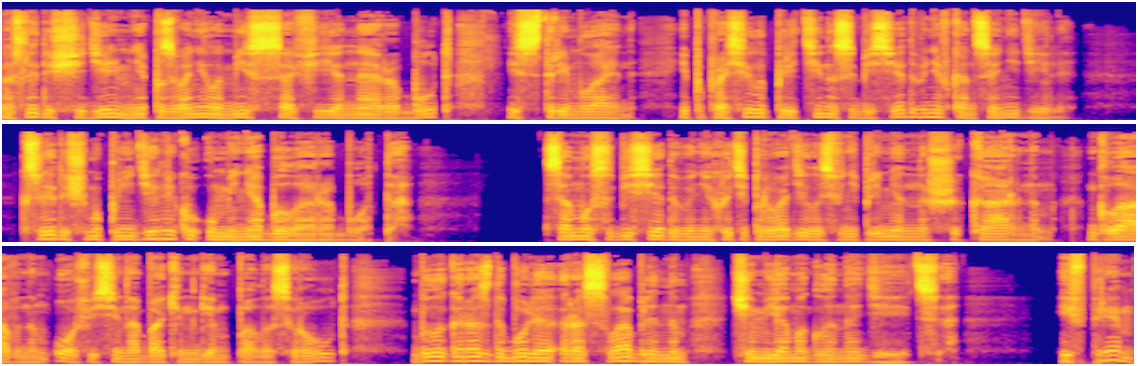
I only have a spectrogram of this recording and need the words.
На следующий день мне позвонила мисс София Нера Бут из Стримлайн и попросила прийти на собеседование в конце недели. К следующему понедельнику у меня была работа. Само собеседование, хоть и проводилось в непременно шикарном главном офисе на Бакингем-Палас-Роуд, было гораздо более расслабленным, чем я могла надеяться. И впрямь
